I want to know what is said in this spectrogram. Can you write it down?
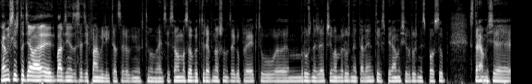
Ja myślę, że to działa e, bardziej na zasadzie family, to co robimy w tym momencie. Są osoby, które wnoszą do tego projektu różne rzeczy, mamy różne talenty, wspieramy się w różny sposób, staramy się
